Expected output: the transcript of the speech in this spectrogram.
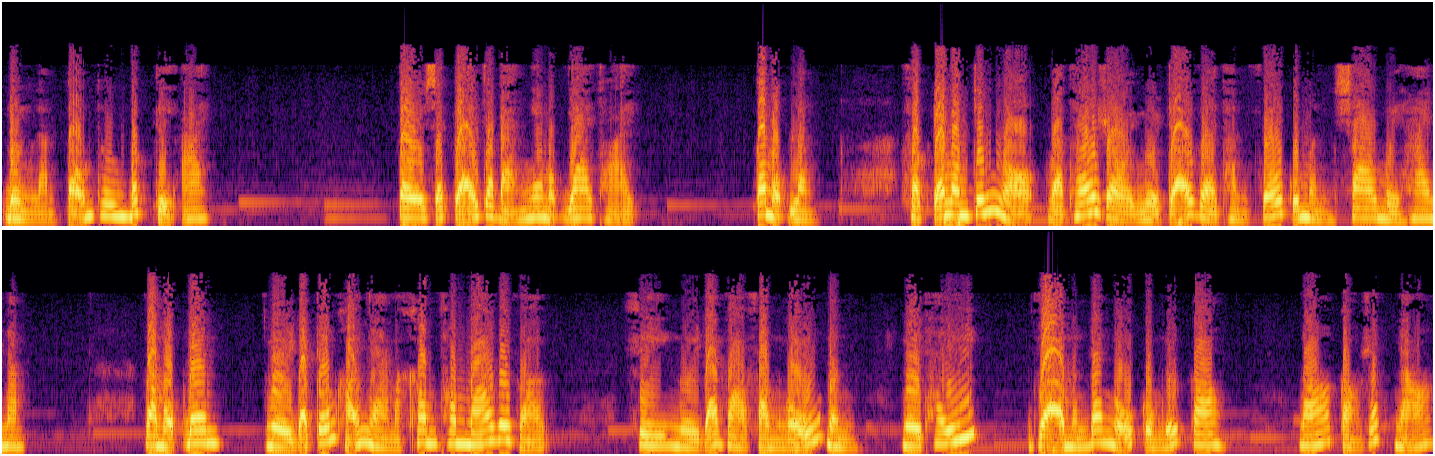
Đừng làm tổn thương bất kỳ ai. Tôi sẽ kể cho bạn nghe một giai thoại. Có một lần, Phật trở nên chứng ngộ và thế rồi người trở về thành phố của mình sau 12 năm. Và một đêm, người đã trốn khỏi nhà mà không thông báo với vợ. Khi người đã vào phòng ngủ mình, người thấy vợ mình đang ngủ cùng đứa con. Nó còn rất nhỏ,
